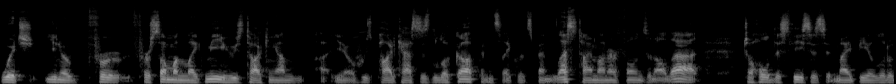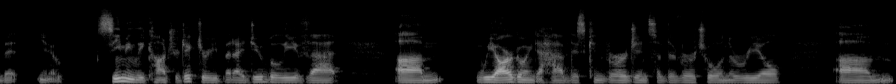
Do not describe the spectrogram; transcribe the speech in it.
which, you know, for for someone like me who's talking on, uh, you know, whose podcast is look up and it's like, let's spend less time on our phones and all that to hold this thesis, it might be a little bit, you know, seemingly contradictory, but I do believe that um, we are going to have this convergence of the virtual and the real. Um,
